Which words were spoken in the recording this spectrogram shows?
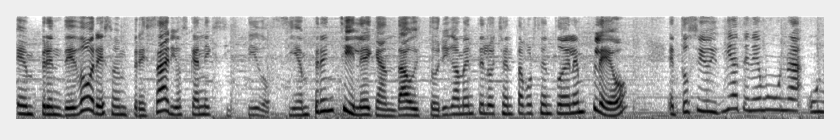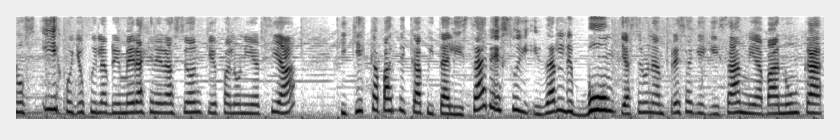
emprendedores o empresarios que han existido siempre en Chile, que han dado históricamente el 80% del empleo. Entonces hoy día tenemos una, unos hijos, yo fui la primera generación que fue a la universidad, y que es capaz de capitalizar eso y, y darle boom y hacer una empresa que quizás mi papá nunca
